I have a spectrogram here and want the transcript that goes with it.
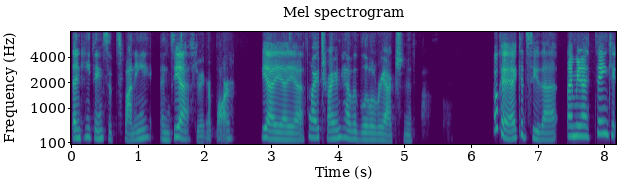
then he thinks it's funny and yeah. doing it more. Yeah, yeah, yeah. So I try and have as little reaction as possible. Okay, I could see that. I mean, I think,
